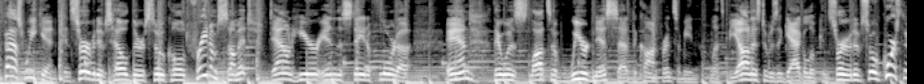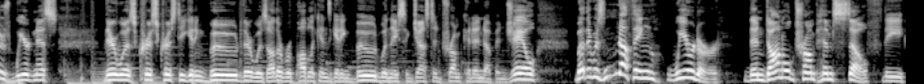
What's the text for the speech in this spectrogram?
This past weekend, conservatives held their so called Freedom Summit down here in the state of Florida. And there was lots of weirdness at the conference. I mean, let's be honest, it was a gaggle of conservatives, so of course there's weirdness. There was Chris Christie getting booed, there was other Republicans getting booed when they suggested Trump could end up in jail. But there was nothing weirder than Donald Trump himself, the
